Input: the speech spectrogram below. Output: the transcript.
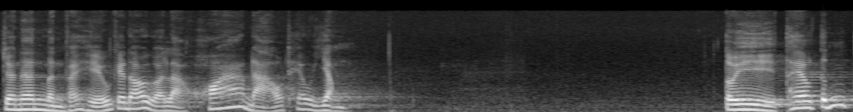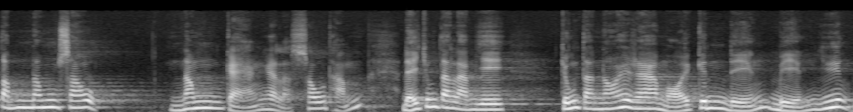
Cho nên mình phải hiểu cái đó gọi là hóa đạo theo dòng. Tùy theo tính tâm nông sâu, Nông cạn hay là sâu thẳm, Để chúng ta làm gì? Chúng ta nói ra mọi kinh điển biện duyên.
